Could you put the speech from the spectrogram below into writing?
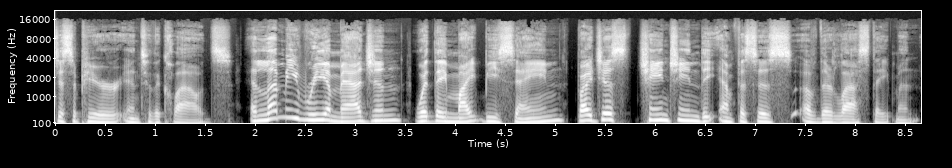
disappear into the clouds. And let me reimagine what they might be saying by just changing the emphasis of their last statement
